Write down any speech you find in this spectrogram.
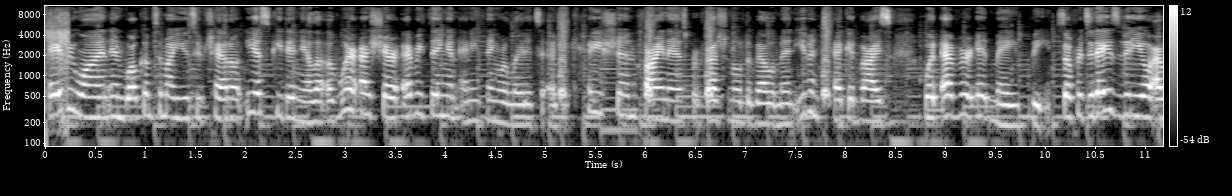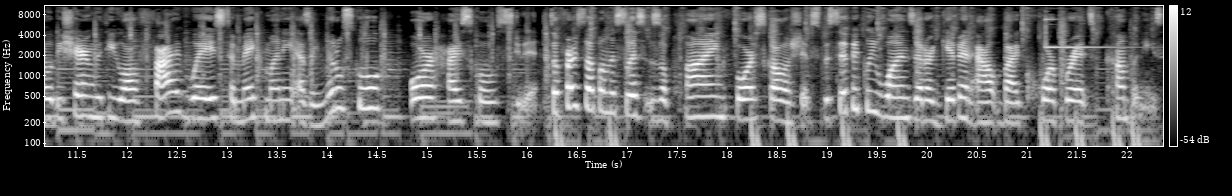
Hey everyone and welcome to my YouTube channel ESP Daniela of where I share everything and anything related to education, finance, professional development, even tech advice, whatever it may be. So for today's video, I will be sharing with you all five ways to make money as a middle school or high school student. So first up on this list is applying for scholarships, specifically ones that are given out by corporate companies.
